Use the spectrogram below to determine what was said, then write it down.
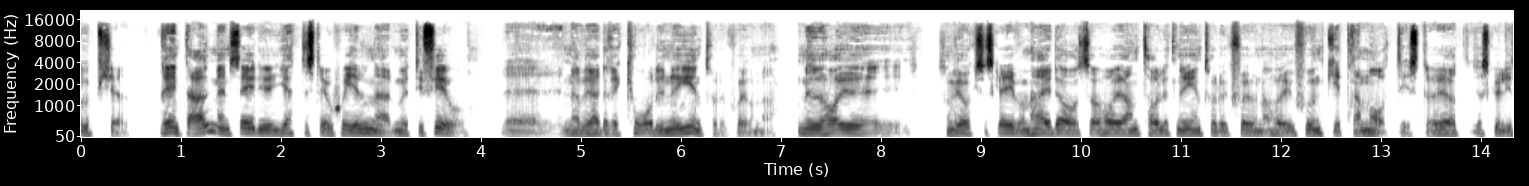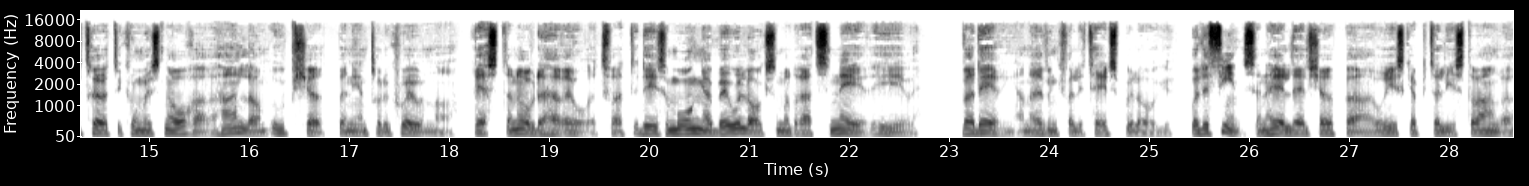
uppköp. Rent allmänt så är det ju jättestor skillnad mot i fjol eh, när vi hade rekord i nyintroduktioner. Nu har ju, som vi också skriver om här idag, så har ju antalet nyintroduktioner har ju sjunkit dramatiskt. Och jag, jag skulle ju tro att det kommer snarare handla om uppköpen, introduktioner resten av det här året. För att det är så många bolag som har dragits ner i värderingarna, även kvalitetsbolag. Och det finns en hel del köpare och riskkapitalister och andra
